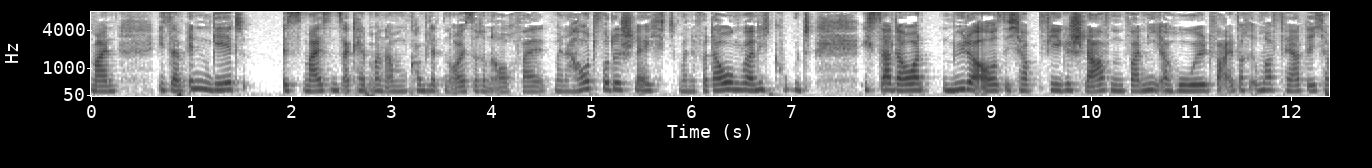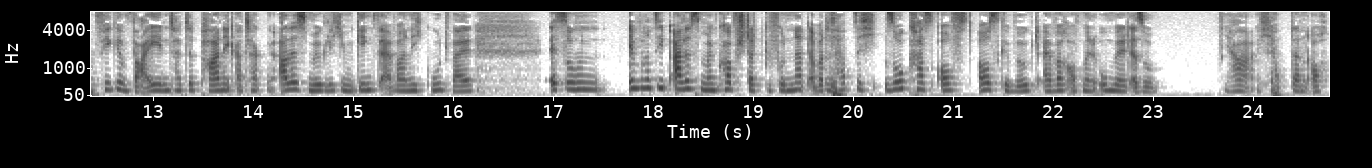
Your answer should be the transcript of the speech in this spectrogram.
meine, wie es einem innen geht, ist meistens erkennt man am kompletten Äußeren auch, weil meine Haut wurde schlecht, meine Verdauung war nicht gut, ich sah dauernd müde aus, ich habe viel geschlafen, war nie erholt, war einfach immer fertig, habe viel geweint, hatte Panikattacken, alles Mögliche, mir ging es einfach nicht gut, weil es so ein, im Prinzip alles in meinem Kopf stattgefunden hat, aber das hat sich so krass auf, ausgewirkt, einfach auf meine Umwelt. Also ja, ich habe dann auch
